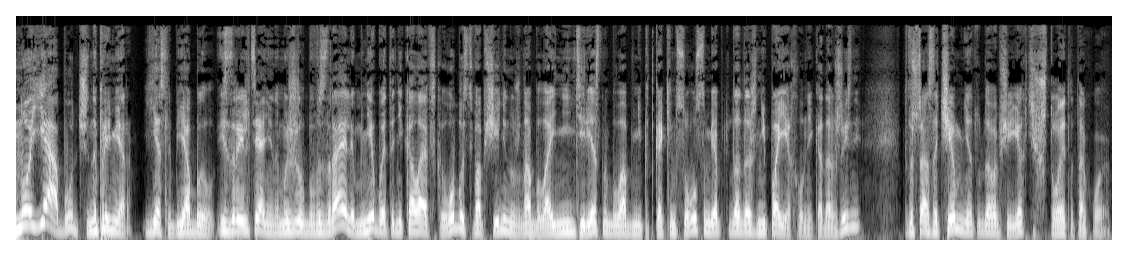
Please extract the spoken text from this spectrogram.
Но я, будучи, например, если бы я был израильтянином и жил бы в Израиле, мне бы эта Николаевская область вообще не нужна была и неинтересна была бы ни под каким соусом, я бы туда даже не поехал никогда в жизни, потому что а зачем мне туда вообще ехать, что это такое?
